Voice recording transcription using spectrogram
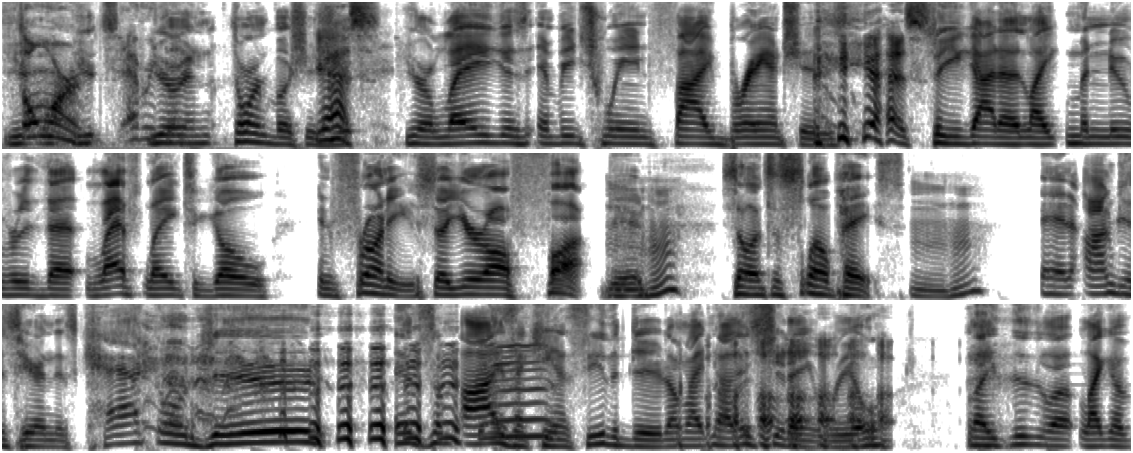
You- Thorns, you're, everything. You're in thorn bushes. Yes. Your, your leg is in between five branches. yes. so you gotta like maneuver that left leg to go in front of you. So you're all fucked, dude. Mhm. So it's a slow pace. Mhm. And I'm just hearing this cackle, dude, and some eyes. I can't see the dude. I'm like, no, this shit ain't real. Like this is a- like a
